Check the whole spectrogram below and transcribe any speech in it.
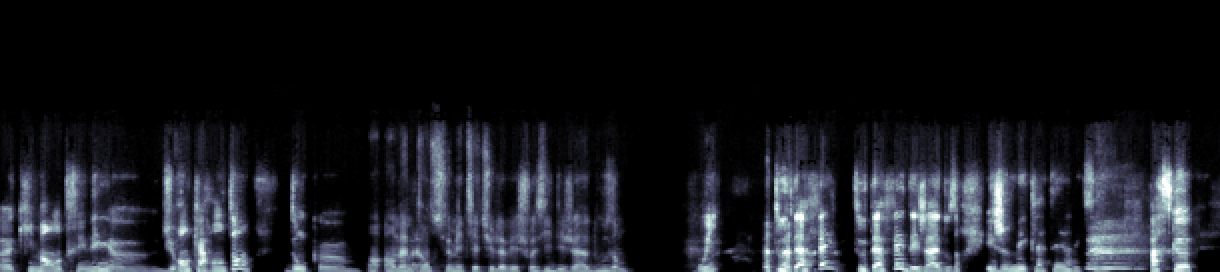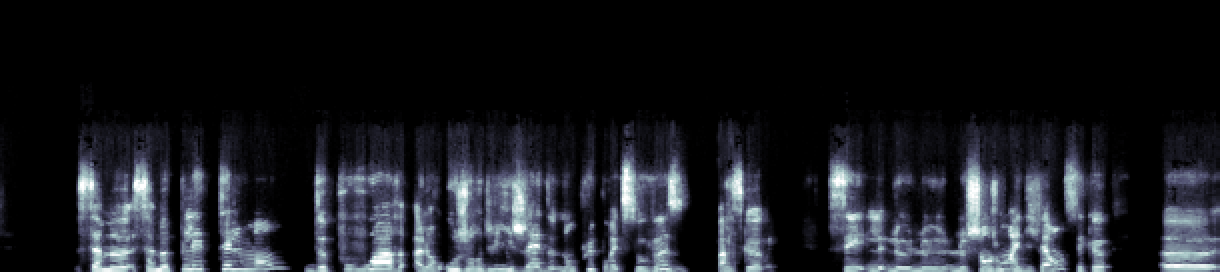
euh, qui m'a entraîné euh, durant 40 ans. Donc, en, même temps, ce métier, tu l'avais choisi déjà à 12 ans. Oui, tout à fait, tout à fait, déjà à 12 ans. Et je m'éclatais avec ça. Parce que ça me, ça me plaît tellement de pouvoir. Alors aujourd'hui, j'aide non plus pour être sauveuse, parce que c'est le, changement est différent, c'est que euh,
